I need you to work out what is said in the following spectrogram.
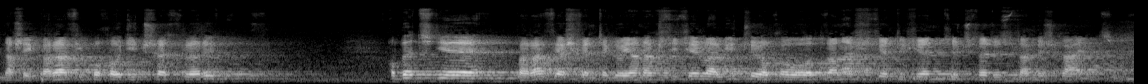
Z naszej parafii pochodzi trzech kleryków. Obecnie parafia świętego Jana Chrzciciela liczy około 12 400 mieszkańców.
